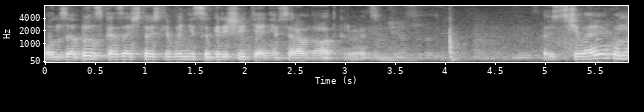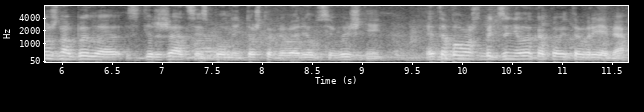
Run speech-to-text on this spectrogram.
Он забыл сказать, что если вы не согрешите, они все равно откроются. То есть человеку нужно было сдержаться, исполнить то, что говорил Всевышний. Это бы, может быть, заняло какое-то время.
